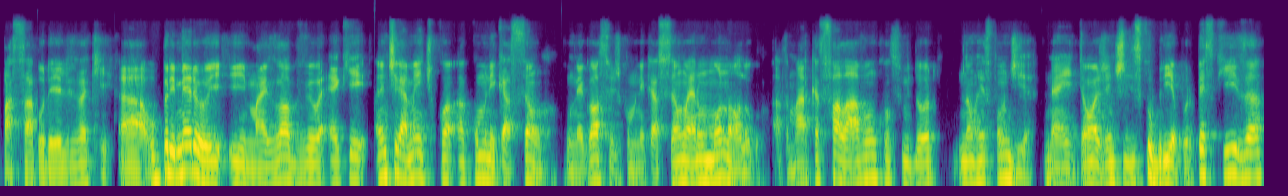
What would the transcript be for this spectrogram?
passar por eles aqui. Uh, o primeiro e, mais óbvio é que antigamente a comunicação, o negócio de comunicação era um monólogo. As marcas falavam, o consumidor não respondia. Né? Então a gente descobria por pesquisa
